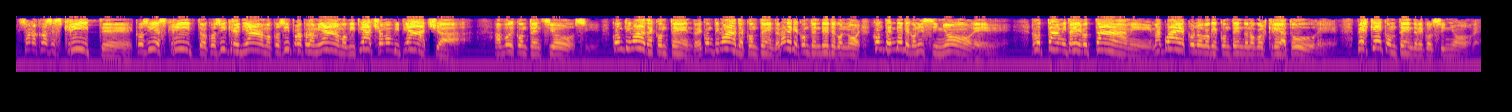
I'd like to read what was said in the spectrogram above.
sono cose scritte, così è scritto, così crediamo, così proclamiamo, vi piaccia o non vi piaccia, a voi contenziosi. Continuate a contendere, continuate a contendere, non è che contendete con noi, contendete con il Signore. Rottami tra i rottami, ma guai a coloro che contendono col Creatore. Perché contendere col Signore?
